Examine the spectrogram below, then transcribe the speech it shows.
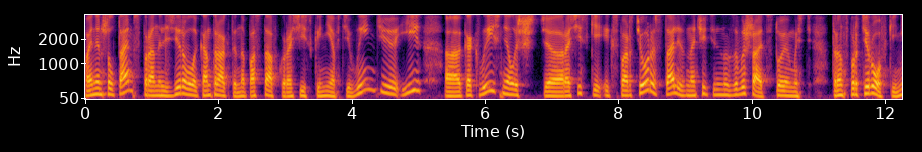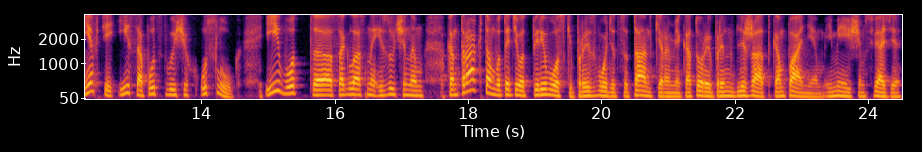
Financial Times проанализировала контракты на поставку российской нефти в Индию и, а, как выяснилось, российские экспортеры стали значительно завышать стоимость транспортировки нефти и сопутствующих услуг. И вот а, согласно изученным контрактам, вот вот эти вот перевозки производятся танкерами, которые принадлежат компаниям, имеющим связи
